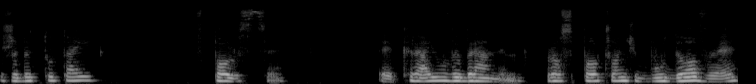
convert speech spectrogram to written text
żeby tutaj w Polsce, e, kraju wybranym, rozpocząć budowę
